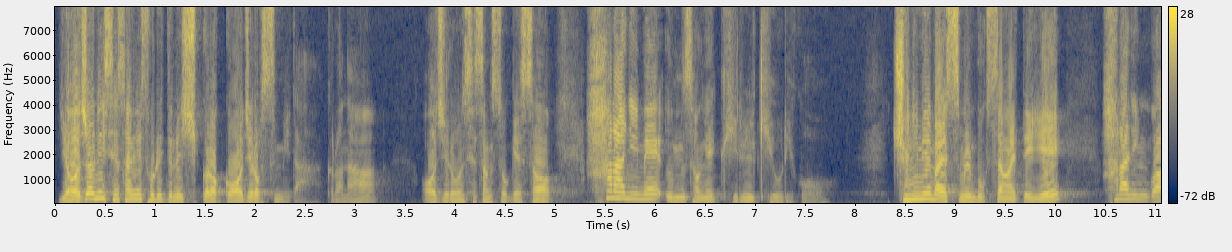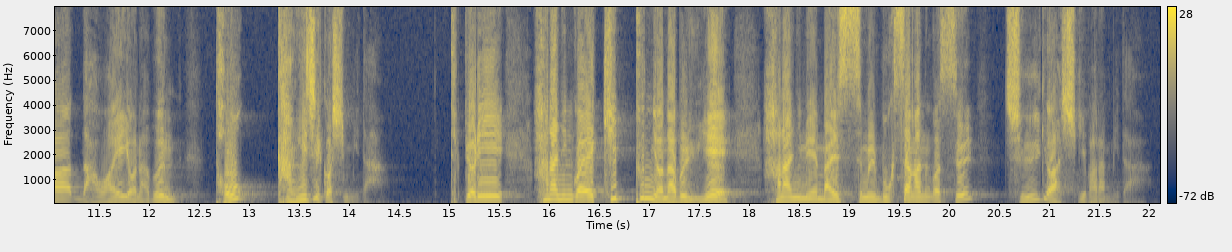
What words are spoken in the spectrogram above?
여전히 세상의 소리들은 시끄럽고 어지럽습니다. 그러나 어지러운 세상 속에서 하나님의 음성에 귀를 기울이고 주님의 말씀을 묵상할 때에 하나님과 나와의 연합은 더욱 강해질 것입니다. 특별히 하나님과의 깊은 연합을 위해 하나님의 말씀을 묵상하는 것을 즐겨 하시기 바랍니다.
